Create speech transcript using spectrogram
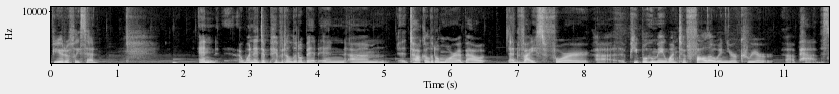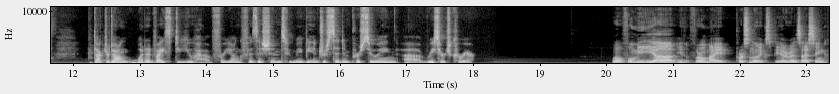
Beautifully said. And I wanted to pivot a little bit and um, talk a little more about advice for uh, people who may want to follow in your career uh, paths. Dr. Dong, what advice do you have for young physicians who may be interested in pursuing a research career? Well, for me, uh, you know, from my personal experience, I think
